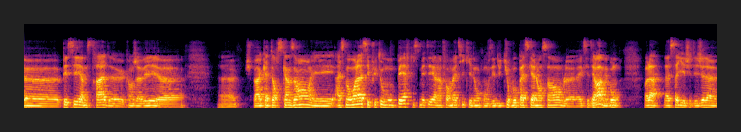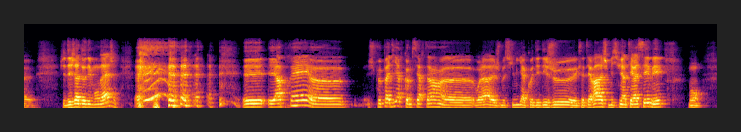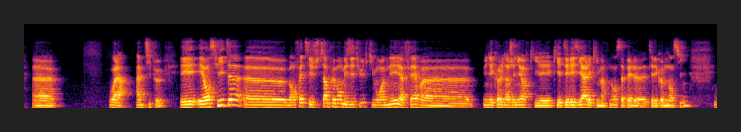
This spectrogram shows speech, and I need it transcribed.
PC Amstrad quand j'avais euh, je sais pas, 14-15 ans. Et à ce moment-là, c'est plutôt mon père qui se mettait à l'informatique et donc on faisait du Turbo Pascal ensemble, euh, etc. Mais bon, voilà, là, ça y est, j'ai déjà, euh, j'ai déjà donné mon âge. et, et, après, euh, je peux pas dire comme certains, euh, voilà, je me suis mis à coder des jeux, etc. Je m'y suis intéressé, mais bon, voilà, un petit peu. Et, et ensuite, euh, bah en fait, c'est simplement mes études qui m'ont amené à faire euh, une école d'ingénieur qui est qui est télésiale et qui maintenant s'appelle euh, Télécom Nancy.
